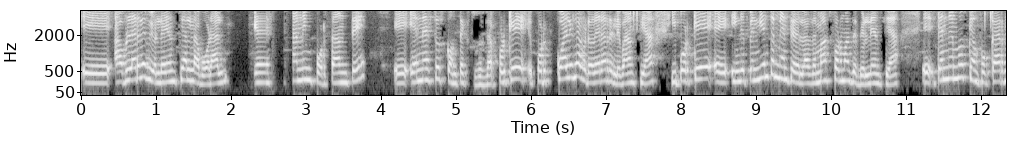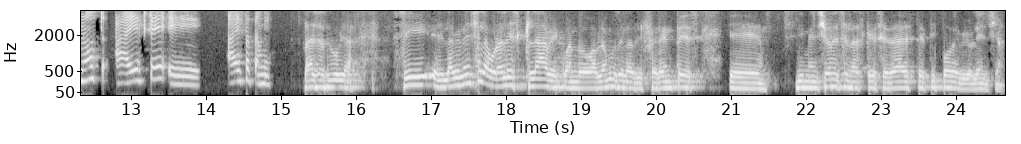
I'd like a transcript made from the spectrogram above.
eh, hablar de violencia laboral es tan importante en estos contextos? O sea, ¿por qué, por, ¿cuál es la verdadera relevancia y por qué, independientemente de las demás formas de violencia, tenemos que enfocarnos a, este, a esta también? Gracias, Nubia. Sí, eh, la violencia laboral es clave cuando hablamos de las diferentes eh, dimensiones en las que se da este tipo de violencia.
